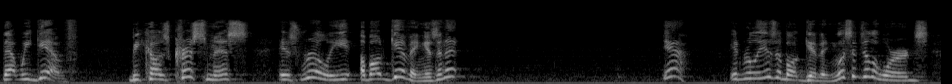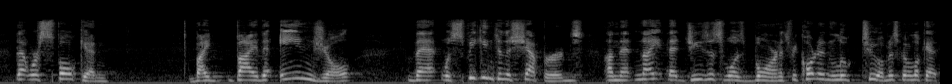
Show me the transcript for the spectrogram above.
that we give. Because Christmas is really about giving, isn't it? Yeah, it really is about giving. Listen to the words that were spoken by, by the angel that was speaking to the shepherds on that night that Jesus was born. It's recorded in Luke 2. I'm just going to look at,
